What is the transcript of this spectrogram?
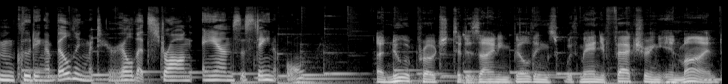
including a building material that's strong and sustainable, a new approach to designing buildings with manufacturing in mind,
